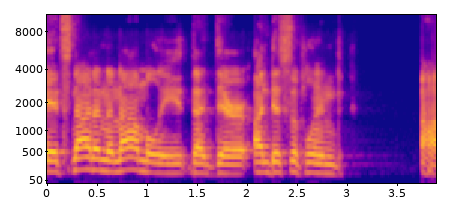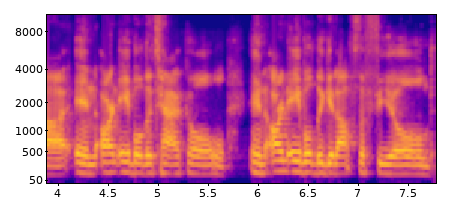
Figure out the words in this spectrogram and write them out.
it's not an anomaly that they're undisciplined uh, and aren't able to tackle and aren't able to get off the field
